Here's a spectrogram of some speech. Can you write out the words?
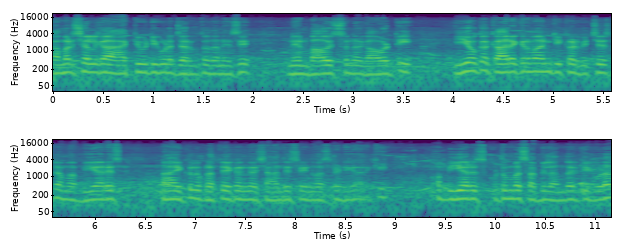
కమర్షియల్గా యాక్టివిటీ కూడా జరుగుతుంది అనేసి నేను భావిస్తున్నా కాబట్టి ఈ యొక్క కార్యక్రమానికి ఇక్కడ విచ్చేసిన మా బీఆర్ఎస్ నాయకులు ప్రత్యేకంగా శాంతి శ్రీనివాస్ రెడ్డి గారికి మా బీఆర్ఎస్ కుటుంబ సభ్యులందరికీ కూడా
